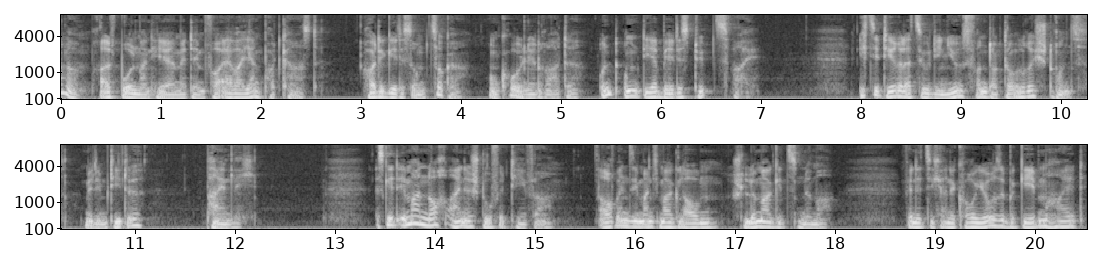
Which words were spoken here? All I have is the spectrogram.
Ralf Bohlmann hier mit dem Forever Young Podcast. Heute geht es um Zucker, um Kohlenhydrate und um Diabetes Typ 2. Ich zitiere dazu die News von Dr. Ulrich Strunz mit dem Titel Peinlich. Es geht immer noch eine Stufe tiefer. Auch wenn Sie manchmal glauben, schlimmer geht's nimmer, findet sich eine kuriose Begebenheit,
